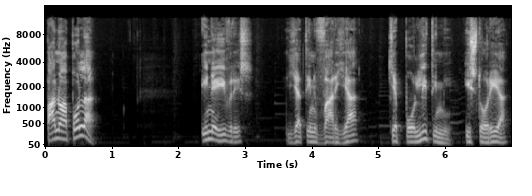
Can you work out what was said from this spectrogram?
Πάνω απ' όλα είναι ύβρις για την βαριά και πολύτιμη ιστορία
